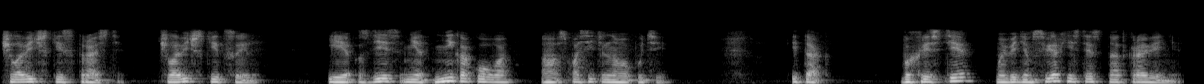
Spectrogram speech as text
человеческие страсти, человеческие цели – и здесь нет никакого а, спасительного пути. Итак, во Христе мы видим сверхъестественное откровение,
